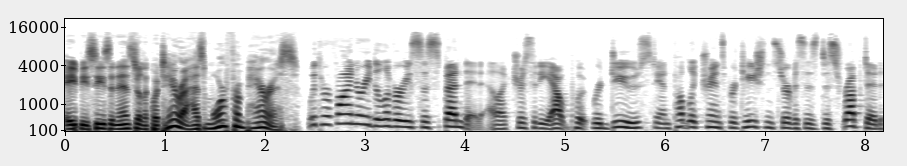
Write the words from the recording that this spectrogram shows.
ABC's Ines de la Cuetara has more from Paris. With refinery deliveries suspended, electricity output reduced, and public transportation services disrupted,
